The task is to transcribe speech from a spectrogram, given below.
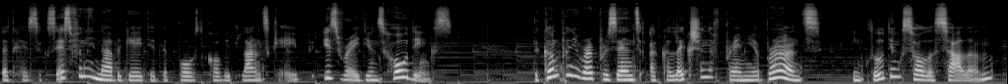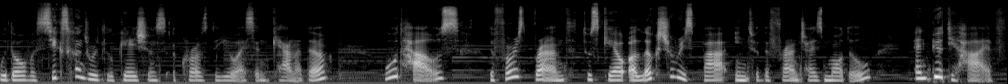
that has successfully navigated the post COVID landscape is Radiance Holdings. The company represents a collection of premier brands, including Sola Salon, with over 600 locations across the US and Canada, Woodhouse, the first brand to scale a luxury spa into the franchise model, and BeautyHive,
